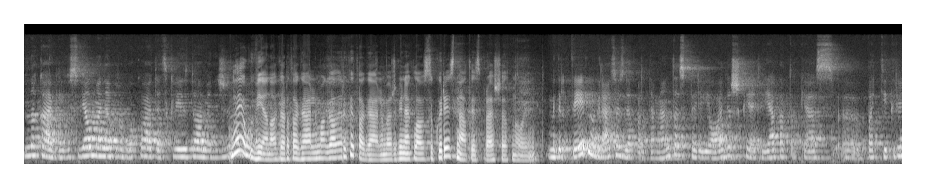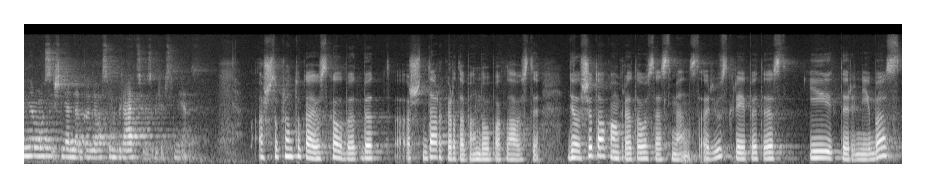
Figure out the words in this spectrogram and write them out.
Na kągi, jūs vėl mane provokuojate atskleis duomenys. Na, jeigu vieną kartą galima, gal ir kitą galima. Ašgi neklausiu, kuriais metais prašė atnaujinti. Taip, migracijos departamentas periodiškai atlieka tokias patikrinimus iš nelegalios migracijos grėsmės. Aš suprantu, ką Jūs kalbat, bet aš dar kartą bandau paklausti. Dėl šito konkretaus asmens, ar Jūs kreipiatės į tarnybas,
